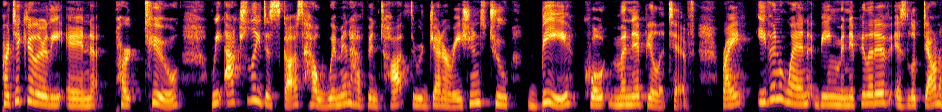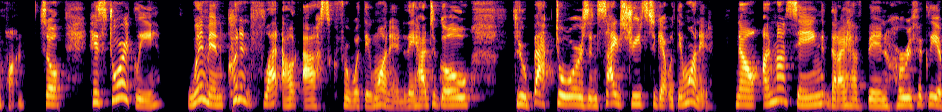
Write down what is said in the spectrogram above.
particularly in part two, we actually discuss how women have been taught through generations to be, quote, manipulative, right? Even when being manipulative is looked down upon. So historically, women couldn't flat out ask for what they wanted. They had to go through back doors and side streets to get what they wanted. Now, I'm not saying that I have been horrifically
